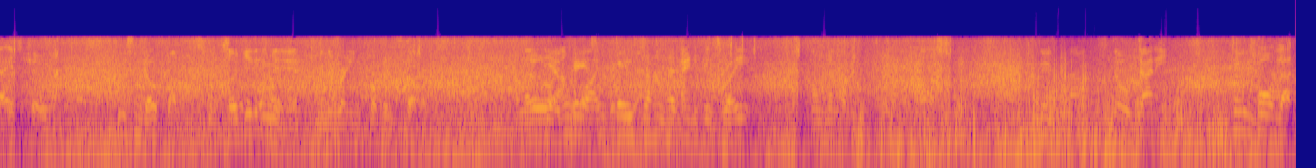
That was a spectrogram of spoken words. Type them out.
That is true. Give me some golf clubs. So give it a minute when the rain properly stops. And they all Yeah, I'm open gonna get wide. some food 'cause I haven't had anything to eat. Come on, have a look. Dude, found the stall. Danny, hmm. toward that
